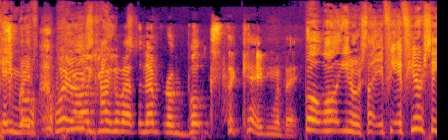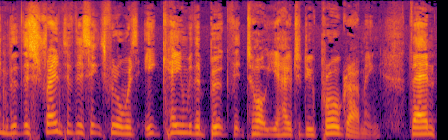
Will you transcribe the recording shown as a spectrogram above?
came So with. we're arguing about the number of books that came with it. Well, well, you know, it's like if, if you're saying that the strength of the 64 was it came with a book that taught you how to do programming, then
